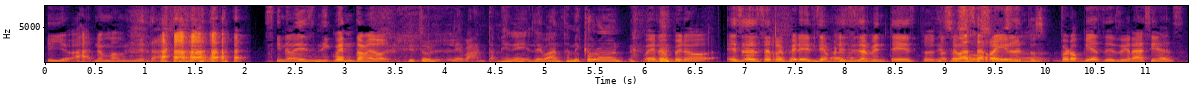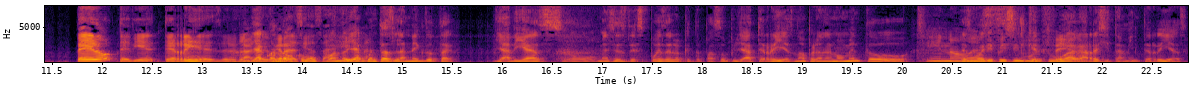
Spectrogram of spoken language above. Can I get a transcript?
Y yo, ah, no mames, neta. Si no me dices ni cuenta me doy. Y tú, levántame, güey, levántame, cabrón. Bueno, pero eso hace referencia precisamente a esto. No Esos te vas a osos, reír de tus propias desgracias, pero te, te ríes de las ya cuando, como cuando ya cuentas la anécdota, ya días o meses después de lo que te pasó, pues ya te ríes, ¿no? Pero en el momento Sí, no, es muy difícil que tú feo. agarres y también te rías.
